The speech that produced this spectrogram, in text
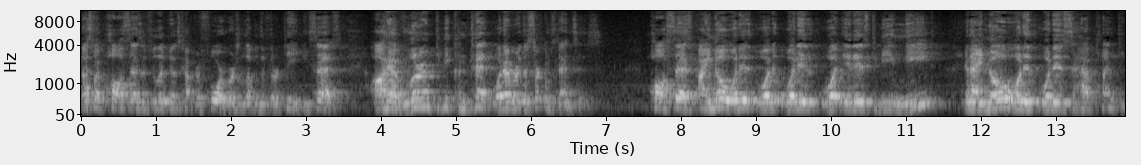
That's why Paul says in Philippians chapter 4, verse 11 to 13, he says, I have learned to be content whatever the circumstances. Paul says, I know what it, what, what, is, what it is to be in need, and I know what it, what it is to have plenty.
